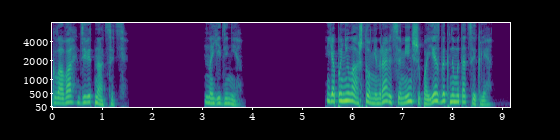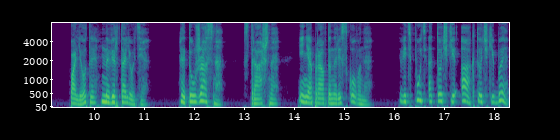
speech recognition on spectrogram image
Глава 19 Наедине Я поняла, что мне нравится меньше поездок на мотоцикле. Полеты на вертолете. Это ужасно, страшно и неоправданно рискованно. Ведь путь от точки А к точке Б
